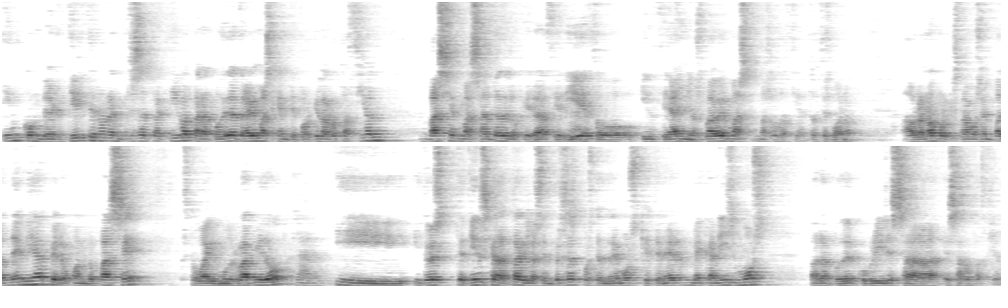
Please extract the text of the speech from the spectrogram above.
en convertirte en una empresa atractiva para poder atraer más gente, porque la rotación va a ser más alta de lo que era hace 10 o 15 años, va a haber más, más rotación. Entonces, bueno, ahora no porque estamos en pandemia, pero cuando pase, esto va a ir muy rápido y, y entonces te tienes que adaptar y las empresas pues tendremos que tener mecanismos para poder cubrir esa, esa rotación.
